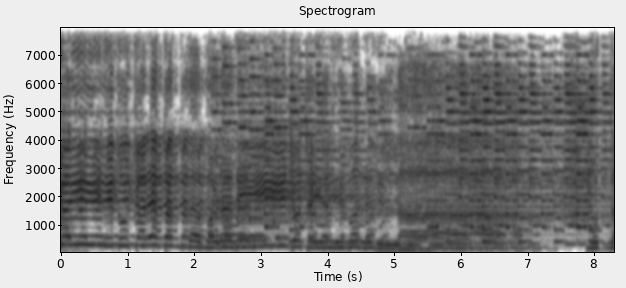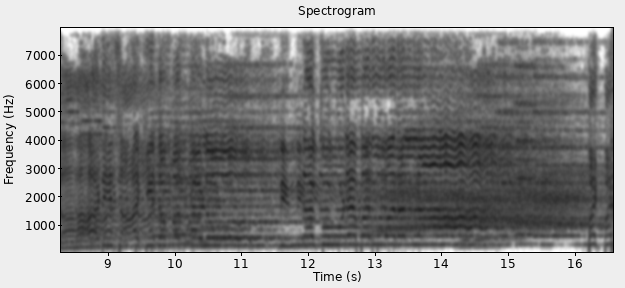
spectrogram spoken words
ಕೈ ಹಿಡಿದು ಕರೆ ತಂದ ಮಡದಿ ಜೊತೆಯಲ್ಲಿ ಬರಲಿಲ್ಲ. ಮುದ್ದಾಡಿ ಸಾಕಿದ ಮಕ್ಕಳು ನಿನ್ನ ಕೂಡ ಬರುವರಲ್ಲ. ಪಟ್ಟ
